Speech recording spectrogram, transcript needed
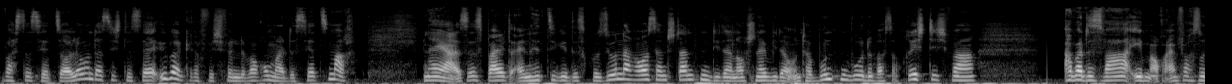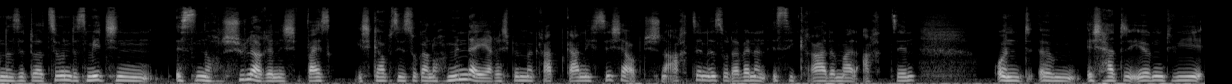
was das jetzt solle und dass ich das sehr übergriffig finde, warum er das jetzt macht. Naja, es ist bald eine hitzige Diskussion daraus entstanden, die dann auch schnell wieder unterbunden wurde, was auch richtig war. Aber das war eben auch einfach so eine Situation. Das Mädchen ist noch Schülerin. Ich weiß, ich glaube, sie ist sogar noch minderjährig. Ich bin mir gerade gar nicht sicher, ob die schon 18 ist oder wenn, dann ist sie gerade mal 18. Und ähm, ich hatte irgendwie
